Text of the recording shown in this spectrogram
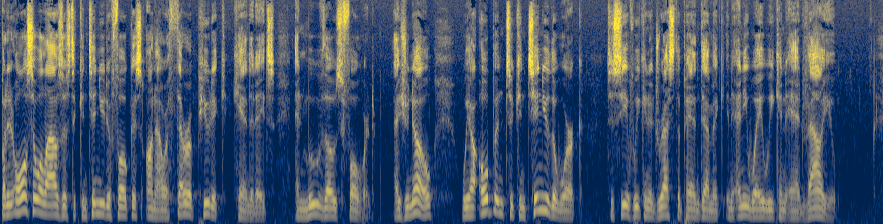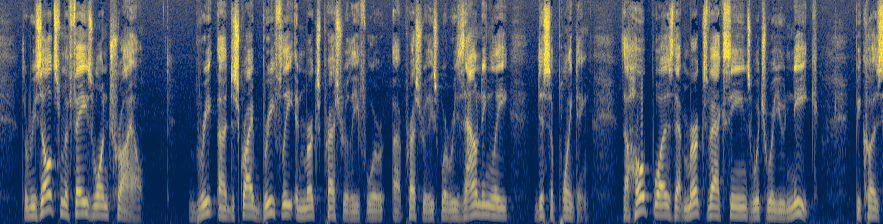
But it also allows us to continue to focus on our therapeutic candidates and move those forward. As you know, we are open to continue the work to see if we can address the pandemic in any way we can add value. The results from a phase one trial, uh, described briefly in Merck's press release, were, uh, press release, were resoundingly disappointing. The hope was that Merck's vaccines, which were unique because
